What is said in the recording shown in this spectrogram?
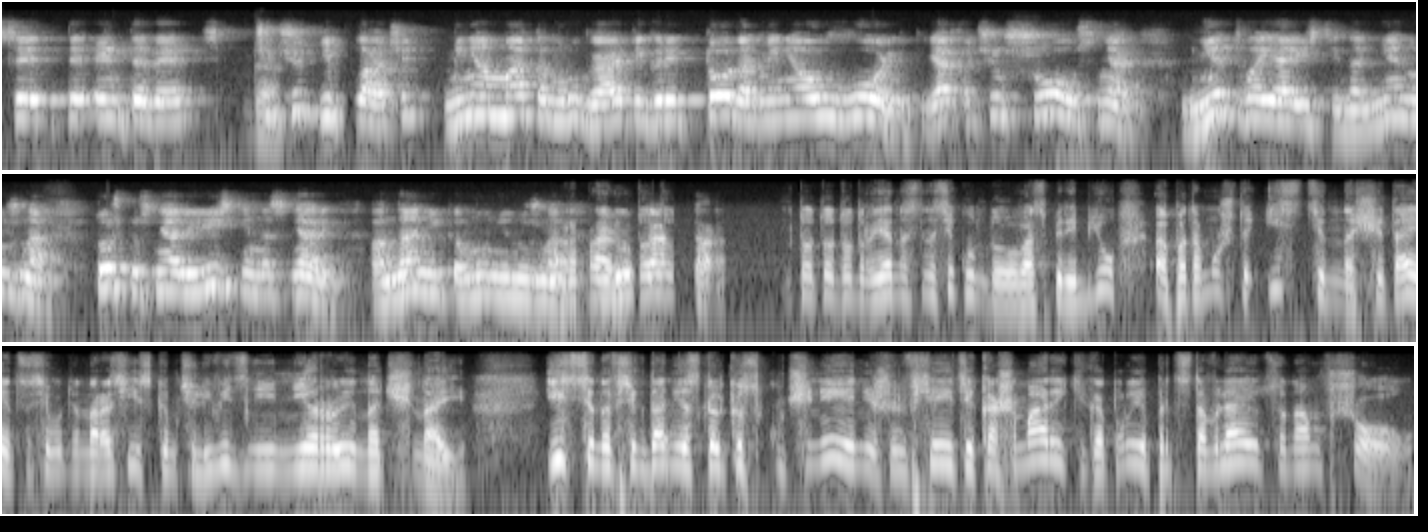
с НТВ, да. чуть-чуть не плачет, меня матом ругает и говорит, Тодор, меня уволит, я хочу шоу снять, мне твоя истина не нужна. То, что сняли истину, сняли, она никому не нужна. Правильно, говорю, как так? то, то, то, я на, на секунду вас перебью, а, потому что истина считается сегодня на российском телевидении не рыночной. Истина всегда несколько скучнее, нежели все эти кошмарики, которые представляются нам в шоу.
